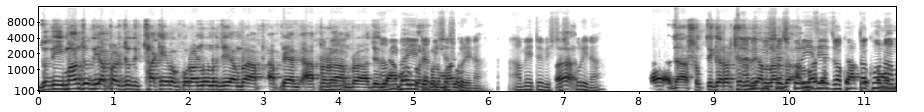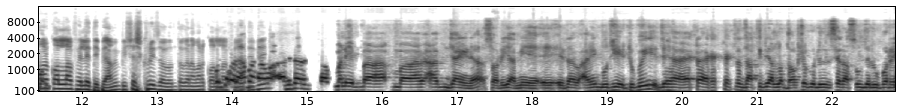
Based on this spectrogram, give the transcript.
যদি ইমান যদি আপনার যদি থাকে এবং কোরআন অনুযায়ী আমরা আপনি আপনারা আমরা যদি আমি ভাই এটা বিশ্বাস করি না। আমি এটা বিশ্বাস হ্যাঁ। করি না। হ্যাঁ, যা সত্যিকার অর্থে আমি যদি আল্লাহ বিশ্বাস করি যে যখন তখন আমার কল্লা ফেলে দিবে। আমি বিশ্বাস করি যখন তখন আমার কল্লা ফেলে দিবে। মানে আমি জানি না সরি আমি এটা আমি বুঝি এটুকুই যে হ্যাঁ একটা এক একটা একটা জাতির আল্লাহ ধ্বংস করে দিয়েছে রাসুলদের উপরে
